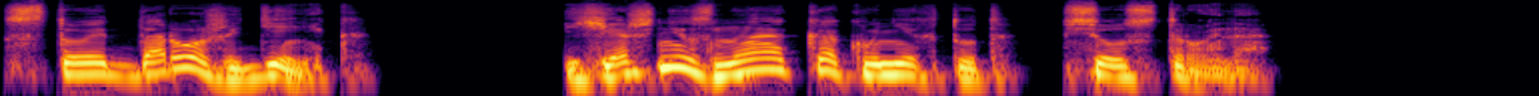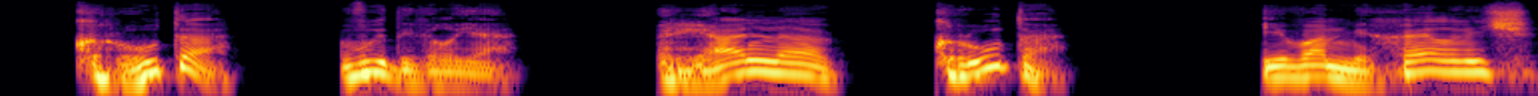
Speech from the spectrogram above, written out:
стоит дороже денег. Я ж не знаю, как у них тут все устроено. «Круто!» — выдавил я. «Реально круто!» Иван Михайлович,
